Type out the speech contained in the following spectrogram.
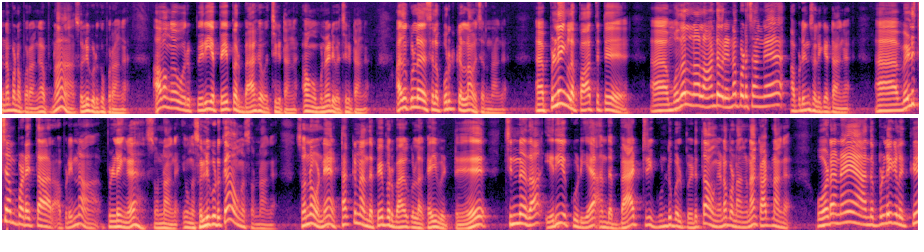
என்ன பண்ண போகிறாங்க அப்படின்னா சொல்லிக் கொடுக்க போகிறாங்க அவங்க ஒரு பெரிய பேப்பர் பேக்கை வச்சுக்கிட்டாங்க. அவங்க முன்னாடி வச்சுக்கிட்டாங்க. அதுக்குள்ளே சில பொருட்கள்லாம் வச்சுருந்தாங்க. பிள்ளைங்களை பார்த்துட்டு முதல் நாள் ஆண்டவர் என்ன படைச்சாங்க அப்படின்னு சொல்லி கேட்டாங்க. வெளிச்சம் படைத்தார் அப்படின்னா பிள்ளைங்க சொன்னாங்க. இவங்க சொல்லிக் கொடுக்க அவங்க சொன்னாங்க. சொன்ன உடனே டக்குன்னு அந்த பேப்பர் பேக்குள்ளே கைவிட்டு சின்னதாக எரியக்கூடிய அந்த பேட்ரி குண்டு பல்ப் எடுத்து அவங்க என்ன பண்ணாங்கன்னா காட்டினாங்க. உடனே அந்த பிள்ளைகளுக்கு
